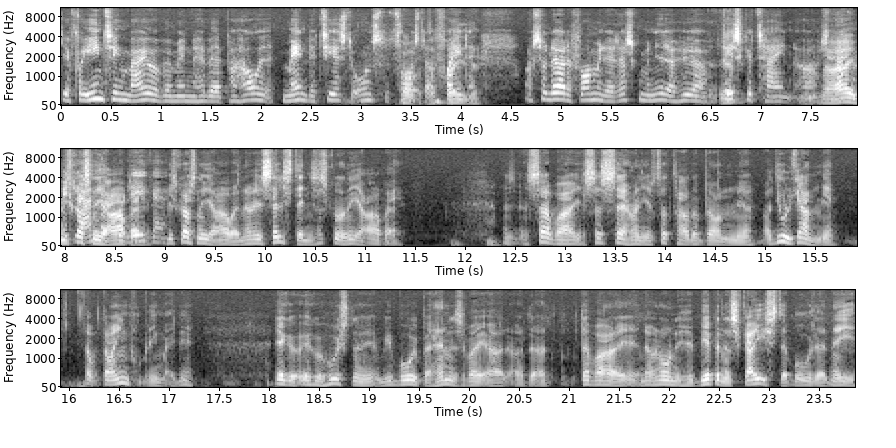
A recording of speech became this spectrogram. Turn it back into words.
Ja, for en ting var jo, at man havde været på havet mandag, tirsdag, onsdag, torsdag og fredag. Og så lørdag formiddag, der skulle man ned og høre ja. fisketegn og Nej, snakke med de andre kollegaer. vi skal også ned og arbejde. Når vi er selvstændige, så skulle vi ned og arbejde. Og så, var jeg, så sagde han, ja, så tager du børnene med. Og de ville gerne med. Der, der var ingen problemer i det. Jeg kan, jeg kan huske, når vi boede på Handelsvej, og, og, og der, var, der var nogen, der hed Bibben og Skejs, der boede dernede.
